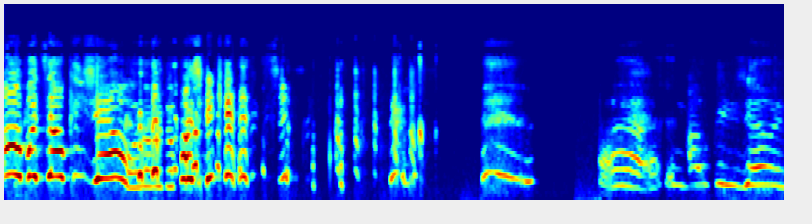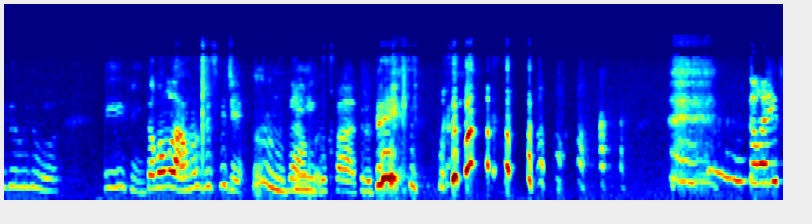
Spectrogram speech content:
Oh, pode ser álcool em gel o nome do podcast. ah, álcool em gel, isso é muito bom. Enfim, então vamos lá, vamos despedir. Um, cinco, quatro, três. Então é isso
